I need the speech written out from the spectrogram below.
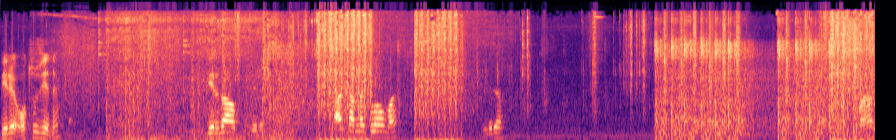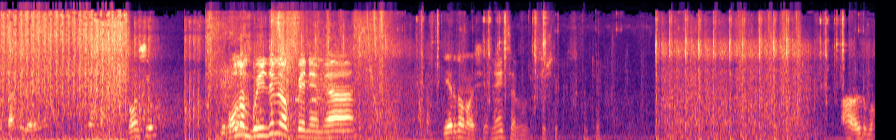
Biri 37. Biri daha 37. Arkamda klon var. Biliyorum. Var ben de göremiyorum. No shield. Biri Oğlum no build'im yok benim ya. Diğeri de no shield. Neyse bu sıçtık sıkıntı yok. Aha öldü bu.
